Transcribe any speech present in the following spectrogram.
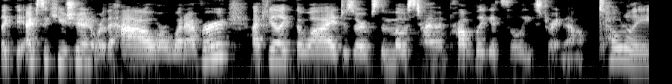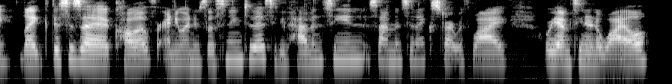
like the execution or the how or whatever. I feel like the why deserves the most time and probably gets the least right now. Totally. Like this is a call out for anyone who's listening to this. If you haven't seen simon sinek start with why or you haven't seen it in a while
